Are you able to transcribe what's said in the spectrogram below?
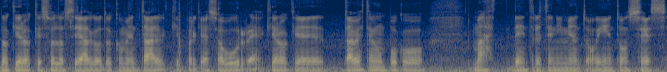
No quiero que solo sea algo documental, que porque eso aburre. Quiero que tal vez tenga un poco más de entretenimiento. Y entonces,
